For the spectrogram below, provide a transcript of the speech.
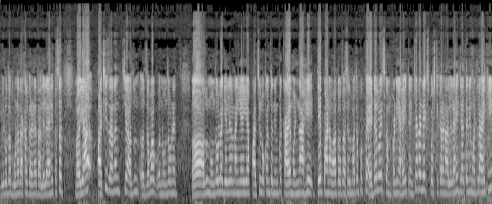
विरोधात गुन्हा दाखल करण्यात आलेला आहे. तसंच या पाचही जणांचे अजून जबाब नोंदवण्यात अजून नोंदवला गेलेला नाही आहे या पाचही लोकांचं नेमकं काय म्हणणं आहे ते पाहणं महत्वाचं असेल. मात्र फक्त एडलवाईज कंपनी आहे. त्यांच्याकडे एक स्पष्टीकरण आलेलं आहे ज्या त्यांनी म्हटलं आहे की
